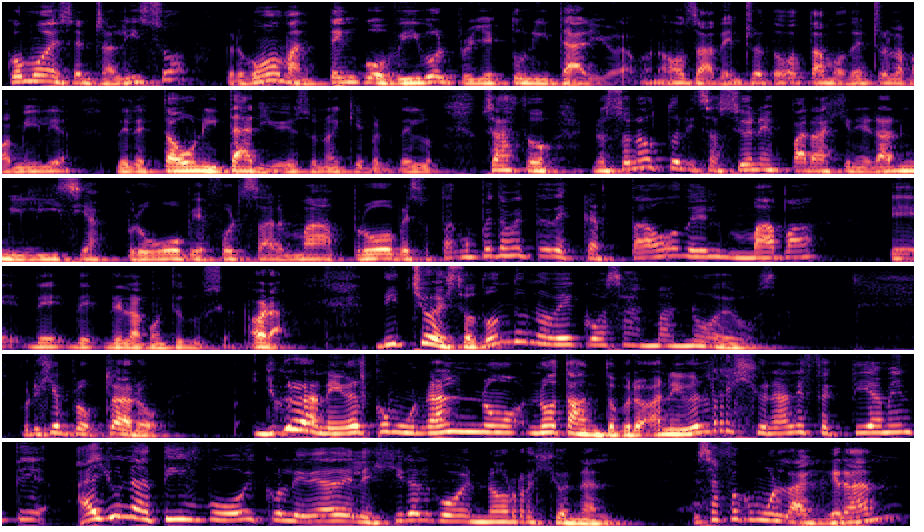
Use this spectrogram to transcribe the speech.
¿Cómo descentralizo? Pero ¿cómo mantengo vivo el proyecto unitario? O sea, dentro de todo estamos dentro de la familia del Estado unitario y eso no hay que perderlo. O sea, esto no son autorizaciones para generar milicias propias, fuerzas armadas propias. Eso está completamente descartado del mapa eh, de, de la Constitución. Ahora, dicho eso, ¿dónde uno ve cosas más novedosas? Por ejemplo, claro, yo creo que a nivel comunal no, no tanto, pero a nivel regional efectivamente hay un atisbo hoy con la idea de elegir al gobernador regional. Esa fue como la gran,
